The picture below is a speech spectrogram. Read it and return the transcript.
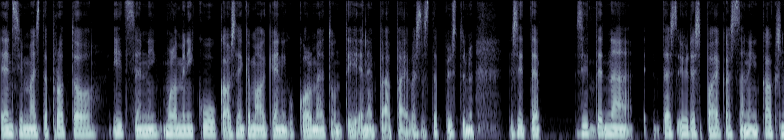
ensimmäistä protoa itse, niin mulla meni kuukausi, enkä mä oikein niin kuin kolme tuntia enempää päivässä sitä pystynyt. Ja sitten, sitten nämä tässä yhdessä paikassa, niin kaksi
